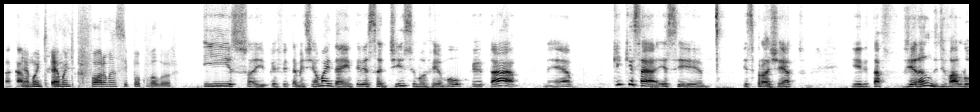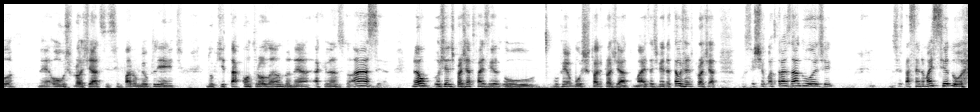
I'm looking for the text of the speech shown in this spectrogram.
tá é, muito, é muito performance e pouco valor. Isso aí, perfeitamente. É uma ideia interessantíssima o VMO, porque ele está. Né, que, que essa, esse, esse projeto ele está gerando de valor, né, ou os projetos em si, para o meu cliente, do que está controlando né, aquele lance. Ah, não o gerente de projeto faz isso, o, o, o escritório de projeto, mas às vezes até o gerente de projeto. Você chegou atrasado hoje, hein? Você está saindo mais cedo hoje.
